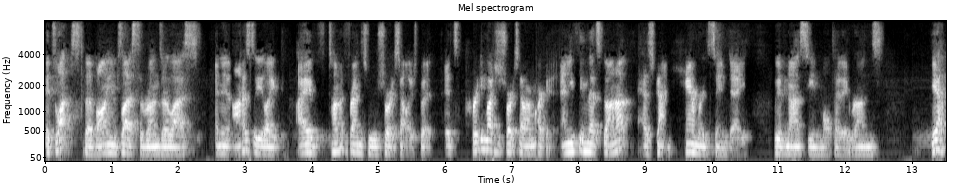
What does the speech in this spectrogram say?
it's less. The volume's less. The runs are less. And honestly, like I have a ton of friends who are short sellers, but it's pretty much a short seller market. Anything that's gone up has gotten hammered same day. We have not seen multi-day runs. Yeah,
